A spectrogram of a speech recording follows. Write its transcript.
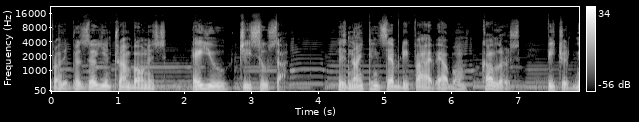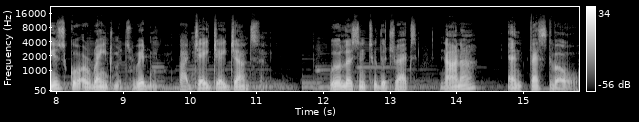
from the Brazilian trombonist de Souza. His 1975 album, Colors, featured musical arrangements written by J.J. Johnson. We'll listen to the tracks Nana and Festival.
